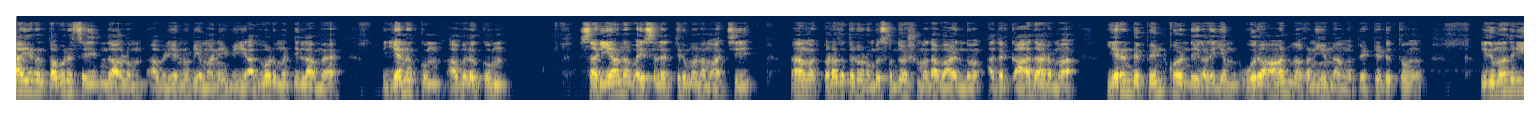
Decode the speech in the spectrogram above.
ஆயிரம் தவறு செய்திருந்தாலும் அவள் என்னுடைய மனைவி அதோடு மட்டும் இல்லாமல் எனக்கும் அவளுக்கும் சரியான வயசுல திருமணம் ஆச்சு. நாங்கள் தொடக்கத்தில் ரொம்ப சந்தோஷமா தான் வாழ்ந்தோம். அதற்கு ஆதாரமா இரண்டு பெண் குழந்தைகளையும் ஒரு ஆண் மகனையும் நாங்கள் பெற்றெடுத்தோம். இது மாதிரி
